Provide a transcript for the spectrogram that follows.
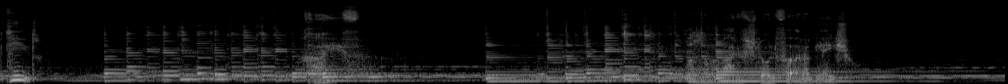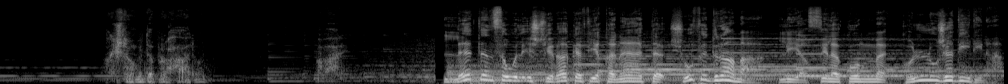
كثير خايف. والله ما بعرف شلون الفقراء بيعيشوا. شلون بدبروا حالهم؟ ما بعرف. لا تنسوا الاشتراك في قناة شوف دراما ليصلكم كل جديدنا.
